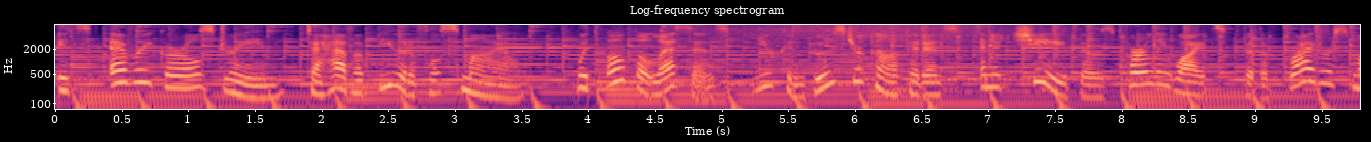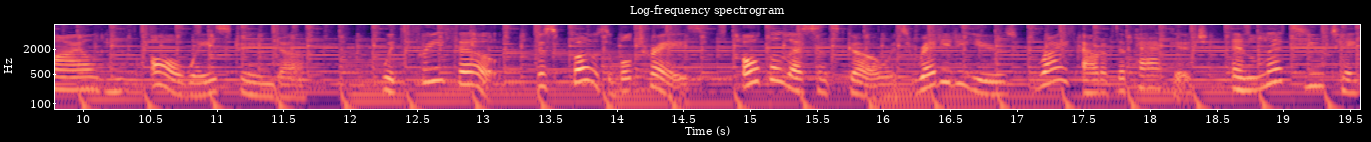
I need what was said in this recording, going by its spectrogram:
It's every girl's dream to have a beautiful smile. With Opalescence, you can boost your confidence and achieve those pearly whites for the brighter smile you've always dreamed of. With pre-filled, disposable trays, Opalescence Go is ready to use right out of the package and lets you take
